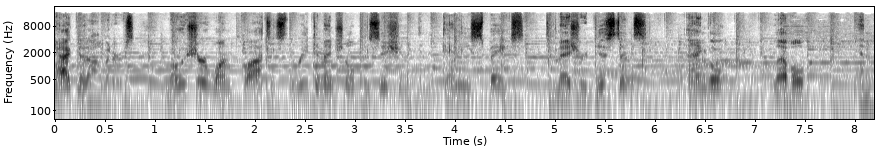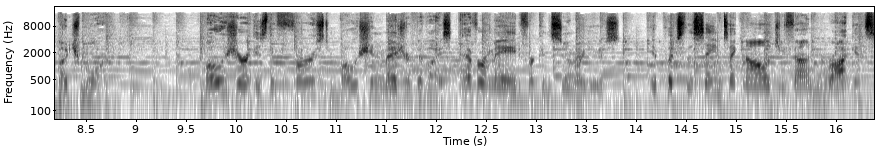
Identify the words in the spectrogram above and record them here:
magnetometers, Moasure 1 plots its three-dimensional position in any space to measure distance, angle, level, and much more. Moasure is the first motion measure device ever made for consumer use. It puts the same technology found in rockets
